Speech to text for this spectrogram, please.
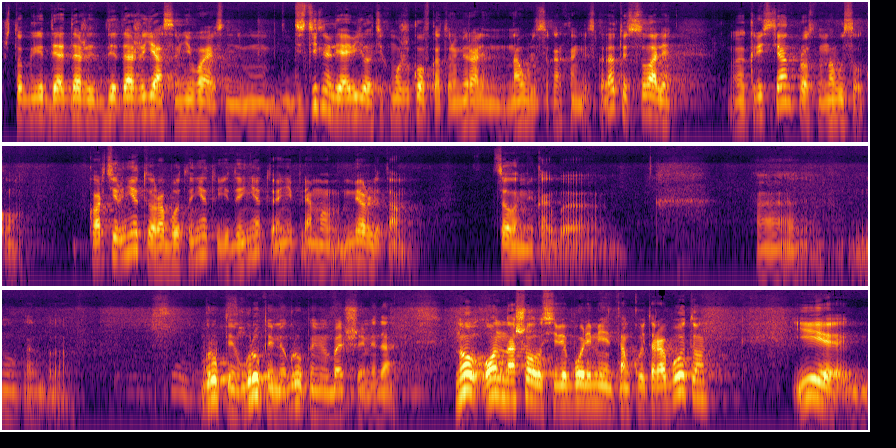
что даже, даже я сомневаюсь, действительно ли я видел этих мужиков, которые умирали на улицах Архангельска. Да? То есть ссылали э, крестьян просто на высылку. Квартир нету, работы нету, еды нету, и они прямо мерли там целыми как бы, э, ну как бы, группами, группами, группами большими, да. Ну, он нашел себе более-менее там какую-то работу и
